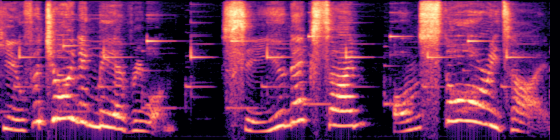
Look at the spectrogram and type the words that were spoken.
Thank you for joining me everyone. See you next time on Story Time.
